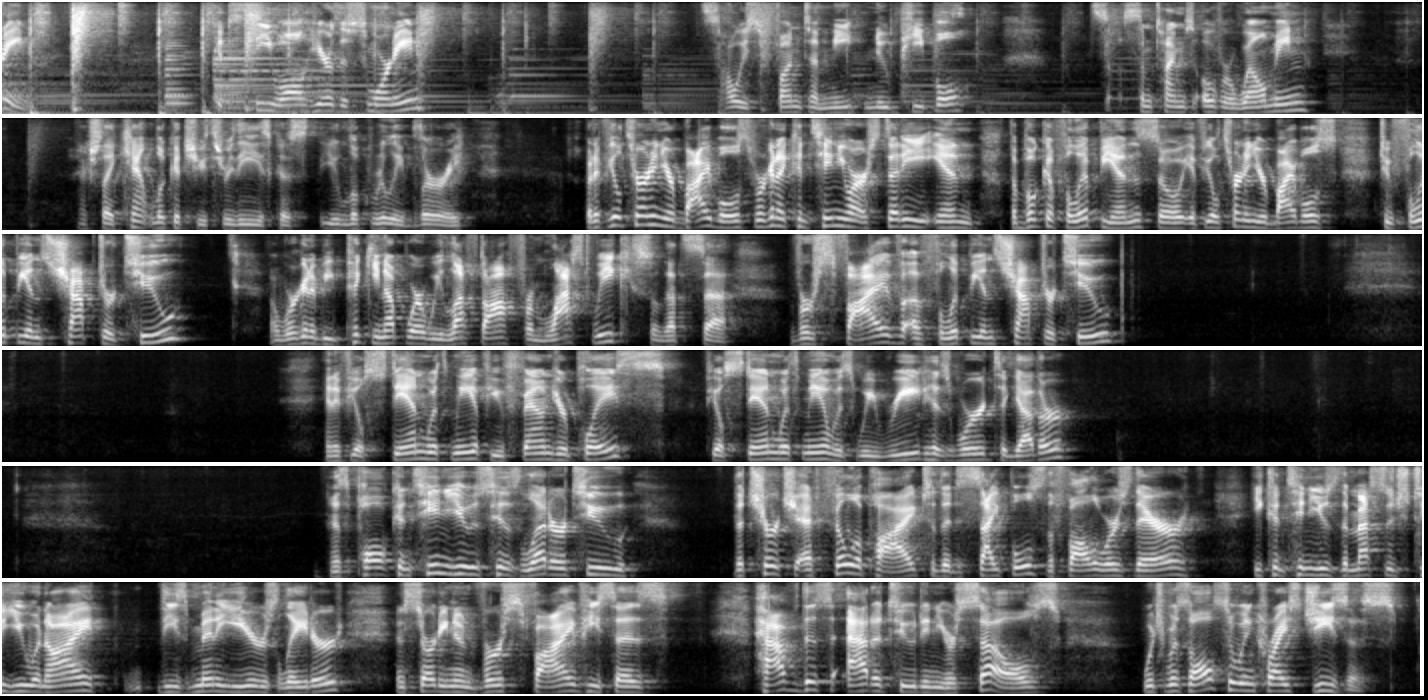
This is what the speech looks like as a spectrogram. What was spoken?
morning. Good to see you all here this morning. It's always fun to meet new people. It's sometimes overwhelming. Actually, I can't look at you through these because you look really blurry. But if you'll turn in your Bibles, we're going to continue our study in the book of Philippians. So if you'll turn in your Bibles to Philippians chapter 2, uh, we're going to be picking up where we left off from last week. So that's uh, verse 5 of Philippians chapter 2. And if you'll stand with me, if you've found your place, if you'll stand with me as we read his word together. As Paul continues his letter to the church at Philippi, to the disciples, the followers there, he continues the message to you and I these many years later. And starting in verse 5, he says, Have this attitude in yourselves, which was also in Christ Jesus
